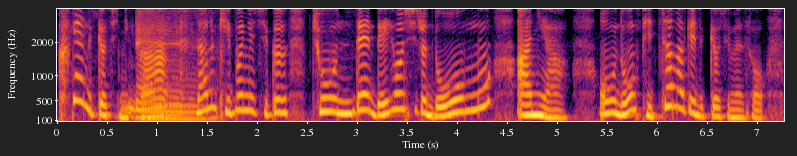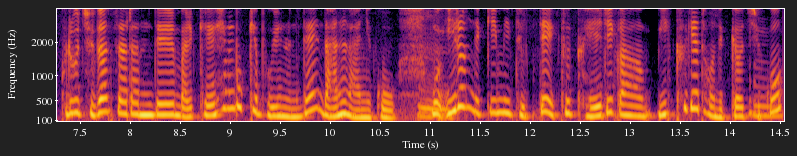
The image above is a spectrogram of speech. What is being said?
크게 느껴지니까 네. 나는 기분이 지금 좋은데 내 현실은 너무 아니야. 어, 너무 비참하게 느껴지면서 그리고 주변 사람들 막 이렇게 행복해 보이는데 나는 아니고 음. 뭐 이런 느낌이 들 때 그 괴리감이 크게 더 느껴지고 음.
